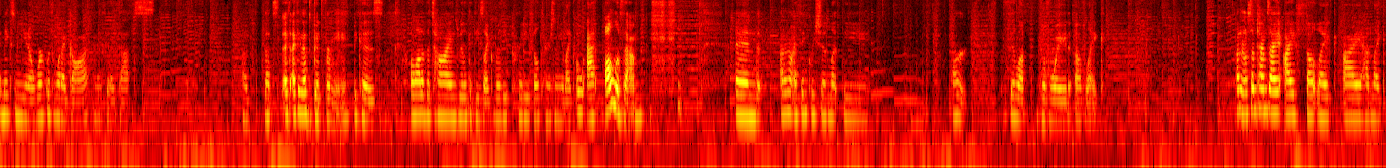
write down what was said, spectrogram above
It makes me, you know, work with what I got, and I feel like that's that's I, I think that's good for me because a lot of the times we look at these like really pretty filters and we like, oh, add all of them. and I don't know, I think we should let the art fill up the void of like I don't know, sometimes I I felt like I had like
